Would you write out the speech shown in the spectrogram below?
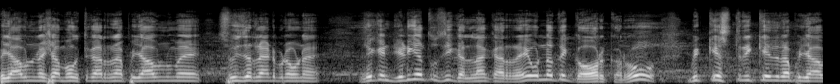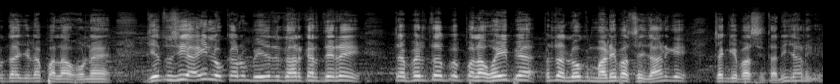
ਪੰਜਾਬ ਨੂੰ ਨਸ਼ਾ ਮੁਕਤ ਕਰਨਾ ਪੰਜਾਬ ਨੂੰ ਮੈਂ ਸਵਿਟਜ਼ਰਲੈਂਡ ਬਣਾਉਣਾ ਲੇਕਿਨ ਜਿਹੜੀਆਂ ਤੁਸੀਂ ਗੱਲਾਂ ਕਰ ਰਹੇ ਉਹਨਾਂ ਤੇ ਗੌਰ ਕਰੋ ਵੀ ਕਿਸ ਤਰੀਕੇ ਦੇ ਨਾਲ ਪੰਜਾਬ ਦਾ ਜਿਹੜਾ ਭਲਾ ਹੋਣਾ ਹੈ। ਜੇ ਤੁਸੀਂ ਆਹੀ ਲੋਕਾਂ ਨੂੰ ਬੇਰੁਜ਼ਗਾਰ ਕਰਦੇ ਰਹੇ ਤਾਂ ਫਿਰ ਤਾਂ ਭਲਾ ਹੋ ਹੀ ਪਿਆ। ਫਿਰ ਤਾਂ ਲੋਕ ਮਾੜੇ ਪਾਸੇ ਜਾਣਗੇ ਚੰਗੇ ਪਾਸੇ ਤਾਂ ਨਹੀਂ ਜਾਣਗੇ।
